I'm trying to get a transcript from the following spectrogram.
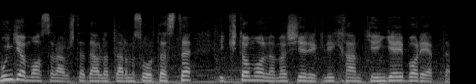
Bunga mos ravishda davlatlarimiz o'rtasida ikki tomonlama sheriklik ham kengayib boryapti.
